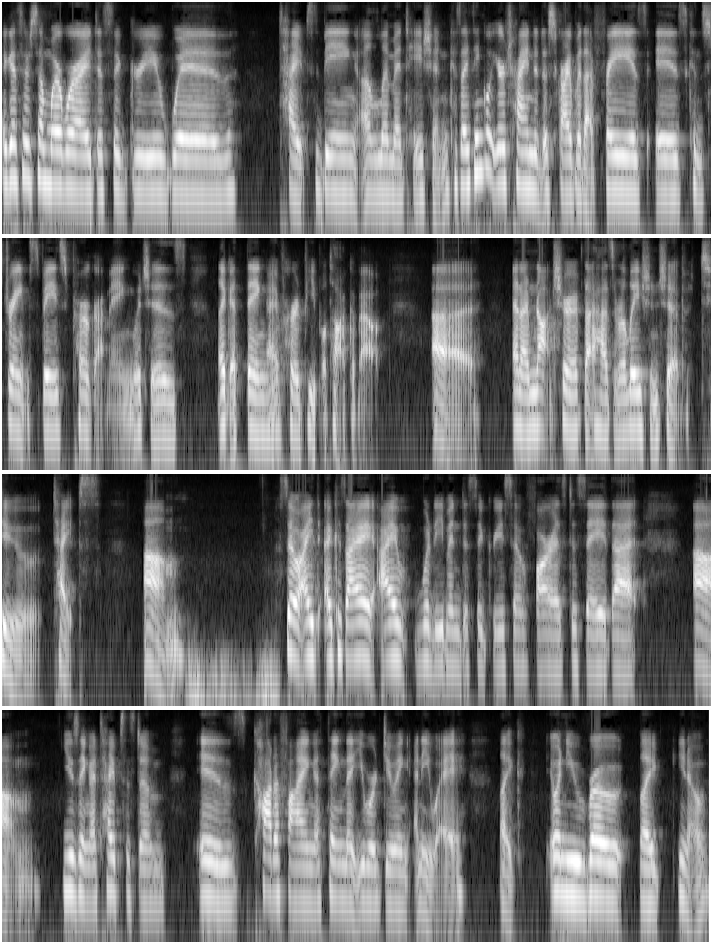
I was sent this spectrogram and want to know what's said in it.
I guess there's somewhere where I disagree with types being a limitation because I think what you're trying to describe with that phrase is constraint based programming, which is like a thing I've heard people talk about. Uh, and I'm not sure if that has a relationship to types. Um, so I, because I, I, I, would even disagree so far as to say that um, using a type system is codifying a thing that you were doing anyway. Like when you wrote like you know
